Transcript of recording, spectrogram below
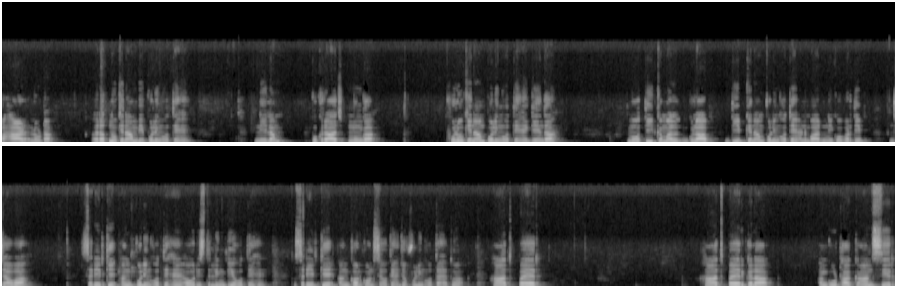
पहाड़, लोटा। रत्नों के नाम भी पुलिंग होते हैं। नीलम, पुखराज, मूँगा। फूलों के नाम पुलिंग होते हैं। गेंदा, मोती, कमल, गुलाब। द्वीप के नाम पुलिंग होते हैं। अंडमान निकोबर द्वीप जावा, शरीर के अंग पुलिंग होते हैं और स्त्रीलिंग भी होते हैं। तो शरीर के अंग कौन कौन से होते हैं? जो पुलिंग होता है तो हाथ, पैर हाथ, पैर, गला अंगूठा, कान, सिर,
